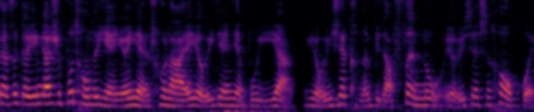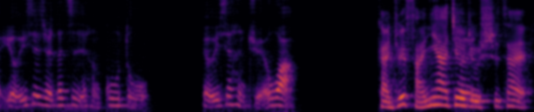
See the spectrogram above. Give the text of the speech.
那这个应该是不同的演员演出来有一点点不一样，有一些可能比较愤怒，有一些是后悔，有一些觉得自己很孤独，有一些很绝望。感觉凡尼亚舅舅是在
